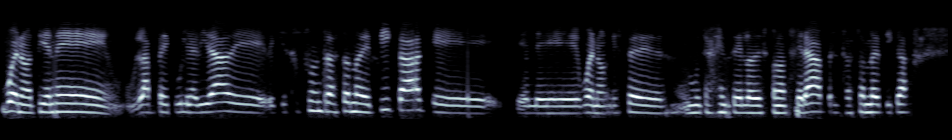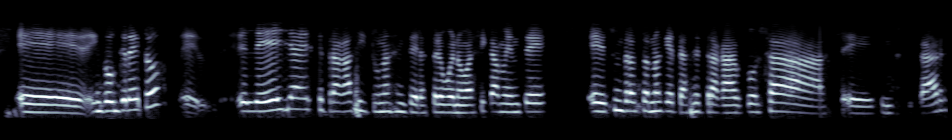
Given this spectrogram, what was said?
bueno, tiene la peculiaridad de, que sufre un trastorno de pica, que, le, bueno, este mucha gente lo desconocerá, pero el trastorno de pica, eh, en concreto, eh, el de ella es que traga aceitunas enteras, pero bueno, básicamente es un trastorno que te hace tragar cosas eh, sin masticar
